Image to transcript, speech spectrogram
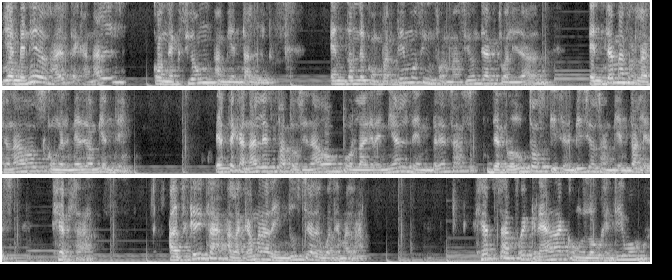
Bienvenidos a este canal Conexión Ambiental en donde compartimos información de actualidad en temas relacionados con el medio ambiente. Este canal es patrocinado por la Gremial de Empresas de Productos y Servicios Ambientales, GEPSA, adscrita a la Cámara de Industria de Guatemala. GEPSA fue creada con el objetivo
